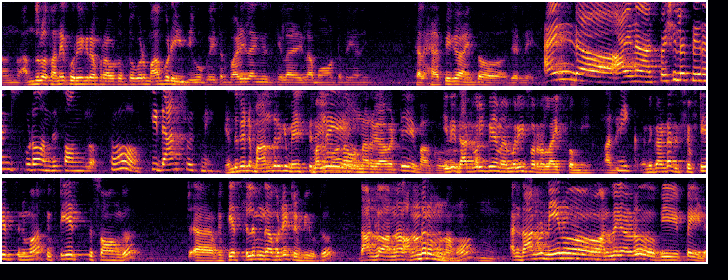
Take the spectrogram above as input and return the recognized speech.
అందు- అందులో తనే కొరియోగ్రాఫర్ అవడంతో కూడా మాకు కూడా ఈజీ ఒక ఇతని బాడీ లాంగ్వేజ్కి ఇలా ఇలా బాగుంటుంది కానీ చాలా హ్యాపీగా ఆయనతో జర్నీ అండ్ ఆయన స్పెషల్ అపియరెన్స్ కూడా ఉంది సాంగ్లో హీ డాన్స్ విత్ మీ ఎందుకంటే మా అందరికి మేస్త్రి మళ్ళీ- ఉన్నారు కాబట్టి మాకు ఇది that will be a memory for life for me అది. ఎందుకంటే అది ఫిఫ్టీ ఎయిత్ సినిమా ఫిఫ్టీ ఎయిత్ సాంగ్ ఫిఫ్టీ ఎయిత్ ఫిల్మ్ కాబట్టి ట్రిబ్యూట్ దాంట్లో అన్న అందరం ఉన్నాము. అండ్ దాంట్లో నేను అంజలి గారు వి పెయిడ్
